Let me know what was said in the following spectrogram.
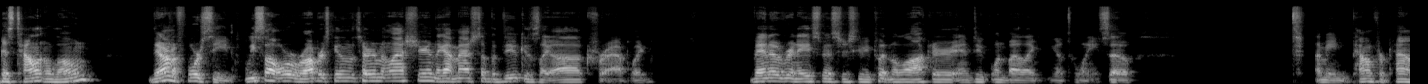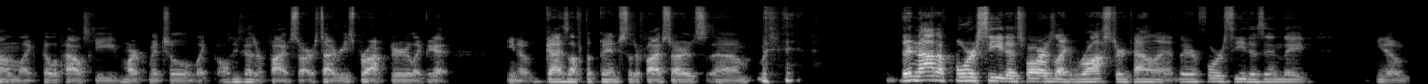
His talent alone, they're on a four seed. We saw Oral Roberts get in the tournament last year, and they got matched up with Duke. It's like, oh crap! Like Vanover and Abmas are just gonna be put in the locker, and Duke won by like you know twenty. So I mean, pound for pound, like Filipowski, Mark Mitchell, like all these guys are five stars. Tyrese Proctor, like they got, you know, guys off the bench that are five stars. Um, they're not a four seed as far as like roster talent. They're a four seed as in they, you know,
